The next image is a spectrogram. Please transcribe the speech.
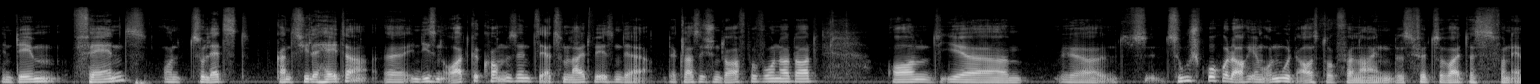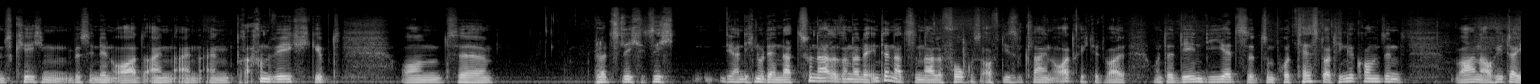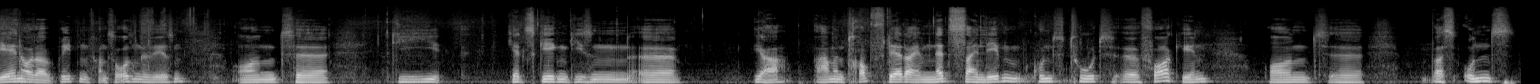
in dem Fans und zuletzt ganz viele Hater äh, in diesen Ort gekommen sind, sehr zum Leidwesen der, der klassischen Dorfbewohner dort und ihr, ihr Zuspruch oder auch ihrem Unmut Ausdruck verleihen. Das führt so weit, dass es von Emskirchen bis in den Ort einen ein Drachenweg gibt und äh, plötzlich sich ja nicht nur der nationale, sondern der internationale Fokus auf diesen kleinen Ort richtet, weil unter denen, die jetzt zum Protest dorthin gekommen sind, waren auch Italiener oder Briten, Franzosen gewesen und äh, die jetzt gegen diesen äh, ja, armen Tropf, der da im Netz sein Leben kundtut, äh, vorgehen. Und äh, was uns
